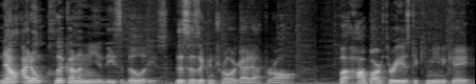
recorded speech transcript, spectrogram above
Now, I don't click on any of these abilities. This is a controller guide after all. But hotbar 3 is to communicate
